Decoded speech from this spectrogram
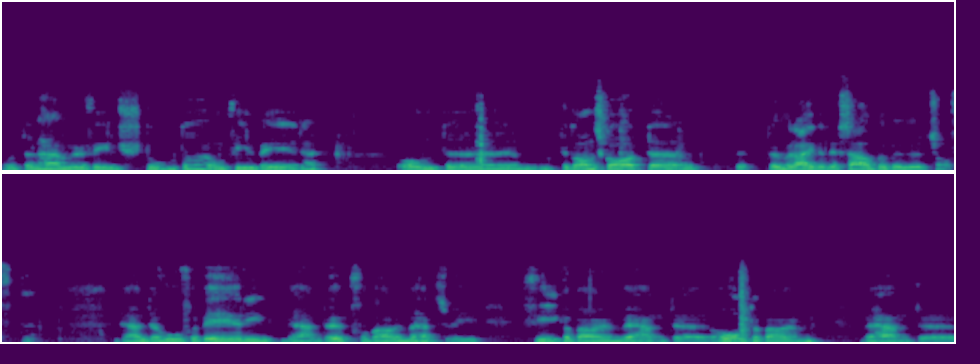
Und dann haben wir viel Studen und viel Beeren. Und äh, den ganzen Garten können wir eigentlich selber bewirtschaften. Wir haben einen Haufen Beeren, wir haben Äpfelbäume, wir haben zwei Feigenbaum, wir haben Holdenbaum, wir haben äh,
